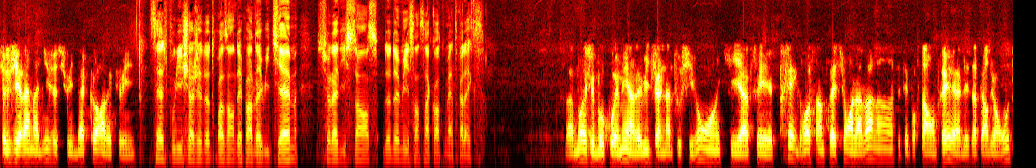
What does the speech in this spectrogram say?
ce que Jérém a dit, je suis d'accord avec lui. 16 poulies âgées de 3 ans, départ de la 8e, sur la distance de 2150 mètres, Alex. Bah, moi, j'ai beaucoup aimé hein, le 8 Jalna Touchivon, hein, qui a fait très grosse impression à Laval. Hein. C'était pour sa rentrée, elle les a perdus en route.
